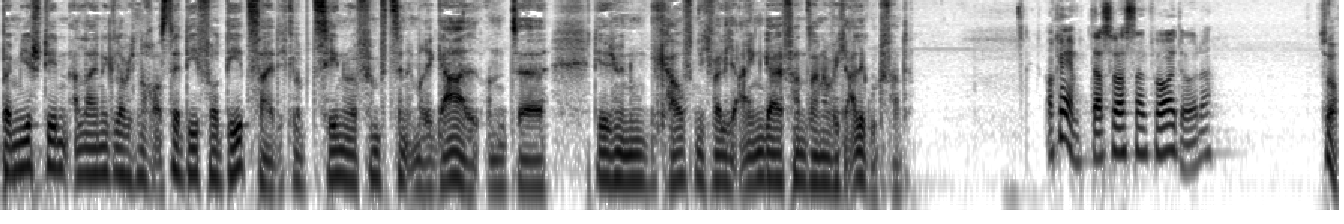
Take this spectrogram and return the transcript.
Bei mir stehen alleine, glaube ich, noch aus der DVD-Zeit, ich glaube 10 oder 15 im Regal. Und äh, die habe ich mir nun gekauft, nicht weil ich einen geil fand, sondern weil ich alle gut fand. Okay, das war's dann für heute, oder? So.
